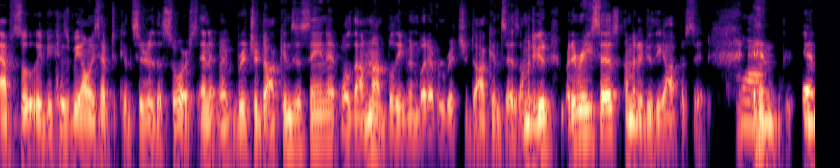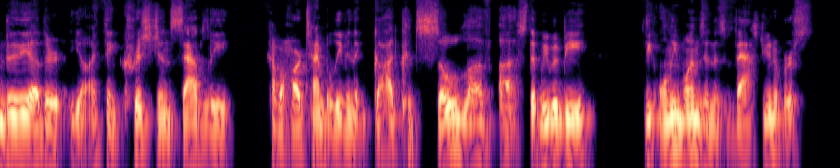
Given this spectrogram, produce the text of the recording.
Absolutely, because we always have to consider the source. And if Richard Dawkins is saying it, well, I'm not believing whatever Richard Dawkins says. I'm going to do whatever he says. I'm going to do the opposite. Yeah. And and the other, you know, I think Christians sadly have a hard time believing that God could so love us that we would be the only ones in this vast universe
